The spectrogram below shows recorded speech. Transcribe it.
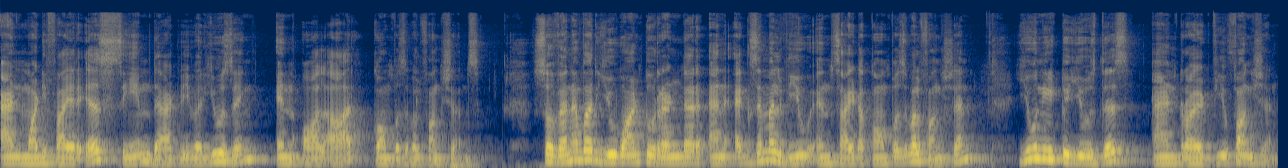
and modifier is same that we were using in all our composable functions. So whenever you want to render an XML view inside a composable function, you need to use this Android view function.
